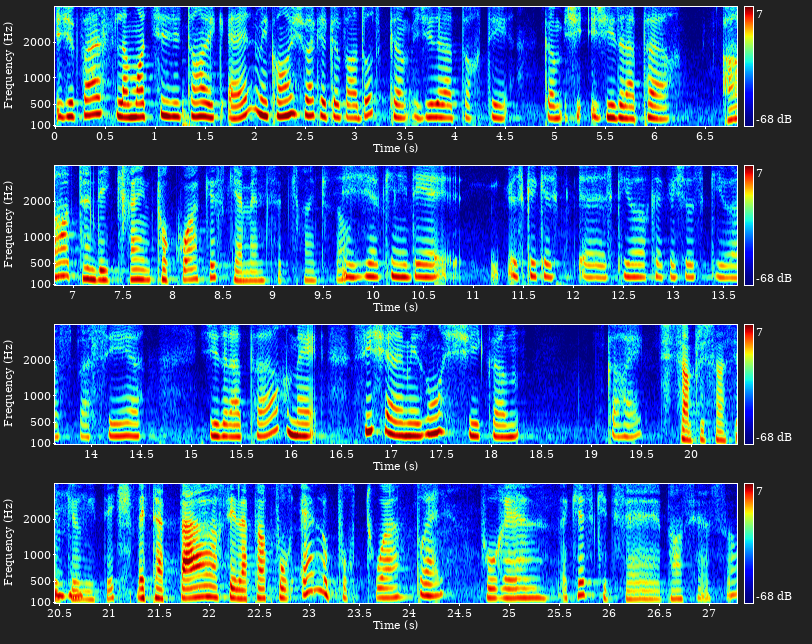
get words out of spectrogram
je passe la moitié du temps avec elle, mais quand je vais quelque part d'autre, comme j'ai de la portée, comme j'ai de la peur. Ah, tu as des craintes. Pourquoi? Qu'est-ce qui amène cette crainte-là? J'ai aucune idée. Est-ce que quel- euh, est-ce qu'il y aura quelque chose qui va se passer? J'ai de la peur, mais si je suis à la maison, je suis comme correct Tu te sens plus en sécurité. Mais ta peur, c'est la peur pour elle ou pour toi? pour elle. Pour elle. Qu'est-ce qui te fait penser à ça?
